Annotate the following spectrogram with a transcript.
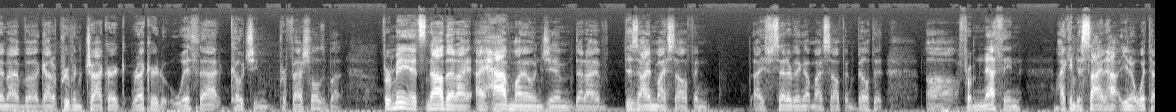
and I've uh, got a proven track rec- record with that coaching professionals. But for me, it's now that I, I have my own gym that I've designed myself and I set everything up myself and built it uh, from nothing. I can decide how you know what to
